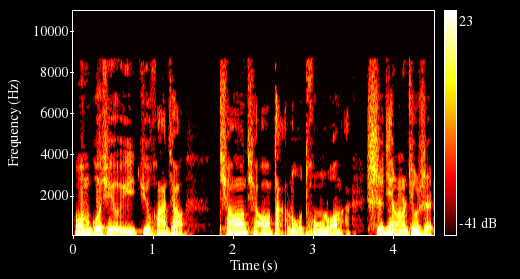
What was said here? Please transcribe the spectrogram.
我们过去有一句话叫“条条大路通罗马”，实际上就是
